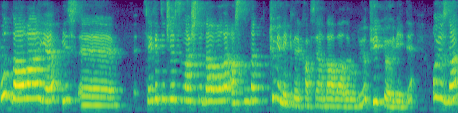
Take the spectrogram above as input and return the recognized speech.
bu davaya biz e, Seyfettin Çilesi'nin açtığı davalar aslında tüm emeklileri kapsayan davalar oluyor. TÜİK de öyleydi. O yüzden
